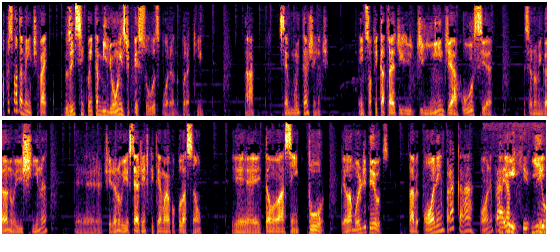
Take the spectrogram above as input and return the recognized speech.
aproximadamente, vai, 250 milhões de pessoas morando por aqui tá? Isso é muita gente. A gente só fica atrás de, de Índia, Rússia, se eu não me engano, e China. É, tirando isso, é a gente que tem a maior população. É, então, assim, pô, pelo amor de Deus, sabe? Olhem para cá, olhem para cá. Que, e, um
